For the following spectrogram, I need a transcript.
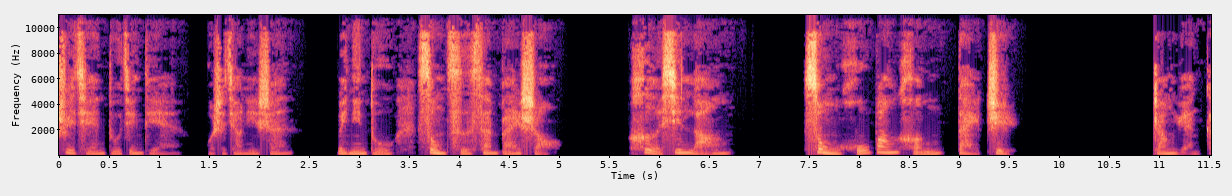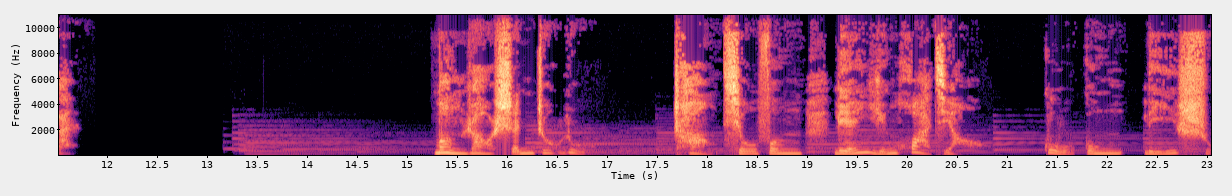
睡前读经典，我是江林山，为您读《宋词三百首》。贺新郎，送胡邦衡代志。张元干。梦绕神州路，唱秋风连营画角，故宫离蜀。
